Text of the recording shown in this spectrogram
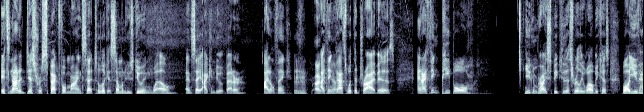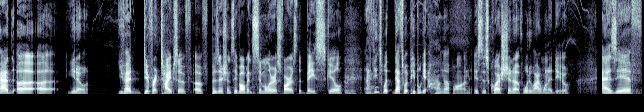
it's not a disrespectful mindset to look at someone who's doing well and say I can do it better. I don't think. mhm, I think yeah. that's what the drive is. And I think people you can probably speak to this really well because while you've had uh uh you know you've had different types of, of positions. They've all been similar as far as the base skill. Mhm. and i think what that's what people get hung up on is this question of what do i want to do? As if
